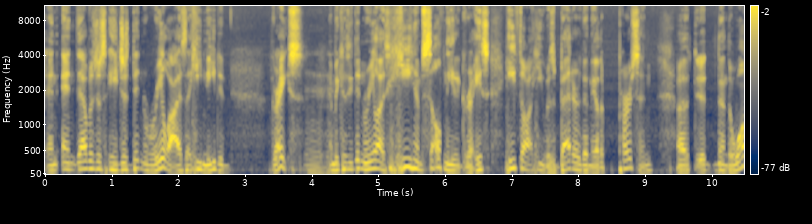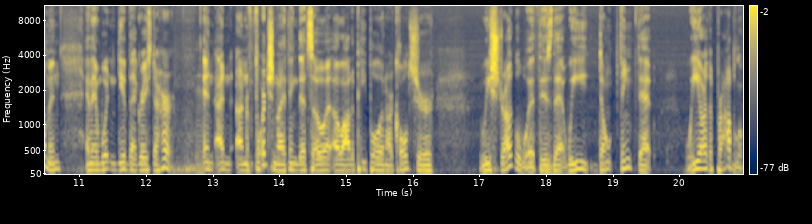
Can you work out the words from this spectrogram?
And and that was just he just didn't realize that he needed grace. Mm-hmm. And because he didn't realize he himself needed grace, he thought he was better than the other person, uh, than the woman, and then wouldn't give that grace to her. Mm-hmm. And, and unfortunately, I think that's a, a lot of people in our culture we struggle with is that we don't think that we are the problem.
